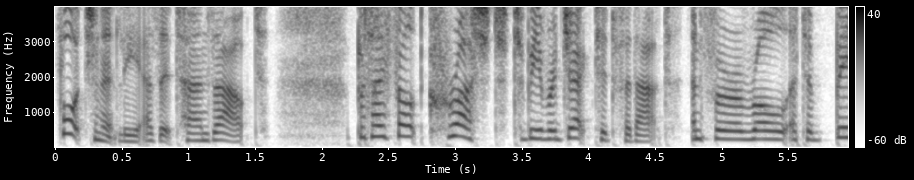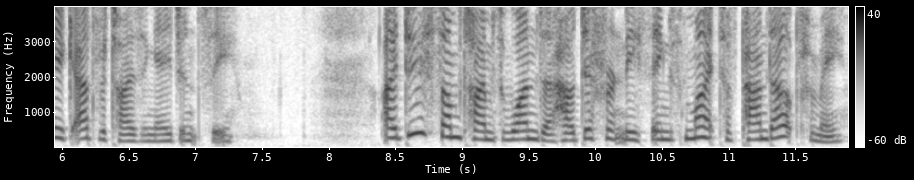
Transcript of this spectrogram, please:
fortunately, as it turns out, but I felt crushed to be rejected for that and for a role at a big advertising agency. I do sometimes wonder how differently things might have panned out for me.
